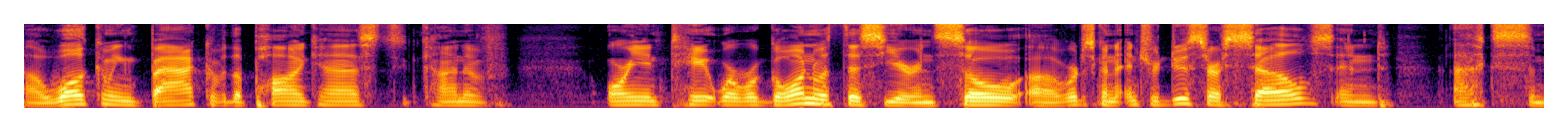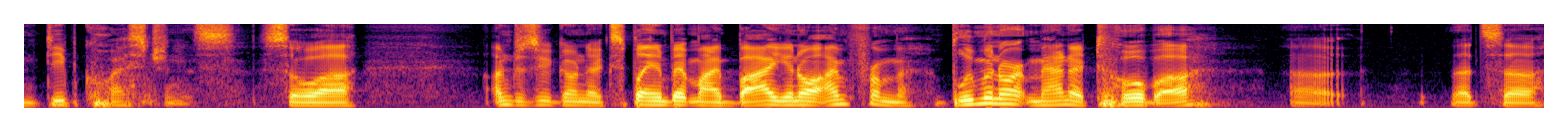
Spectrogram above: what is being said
uh, welcoming back of the podcast, kind of orientate where we're going with this year. And so uh, we're just gonna introduce ourselves and ask some deep questions. So uh, I'm just going to explain a bit my bio. You know, I'm from Blumenort, Manitoba. Uh, that's uh,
